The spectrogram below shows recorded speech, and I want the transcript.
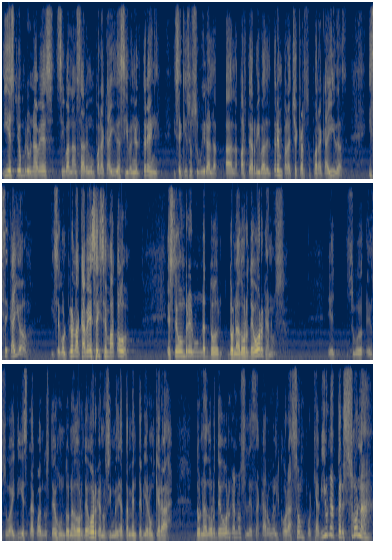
Y este hombre una vez se iba a lanzar en un paracaídas, iba en el tren y se quiso subir a la, a la parte de arriba del tren para checar sus paracaídas. Y se cayó y se golpeó la cabeza y se mató. Este hombre era un donador de órganos en su ID está cuando usted es un donador de órganos. Inmediatamente vieron que era donador de órganos, le sacaron el corazón, porque había una persona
